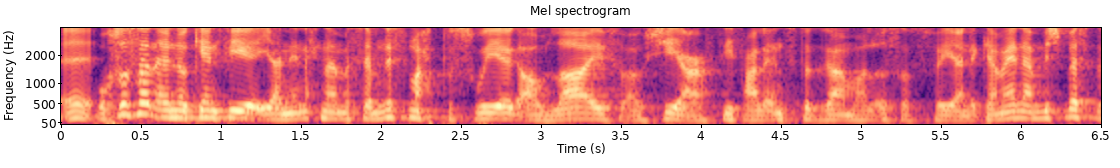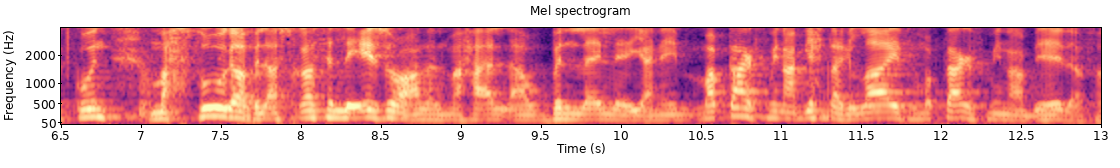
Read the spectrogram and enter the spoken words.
إيه. وخصوصا إنه كان في يعني نحن مثلا بنسمح تصوير أو live أو شيء عرفت كيف على انستغرام وهالقصص. في يعني كمان مش بس بتكون محصورة بالأشخاص اللي إجوا على المحل أو بال يعني ما بتعرف مين عم يحضر ال live وما بتعرف مين عم بهذا ف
